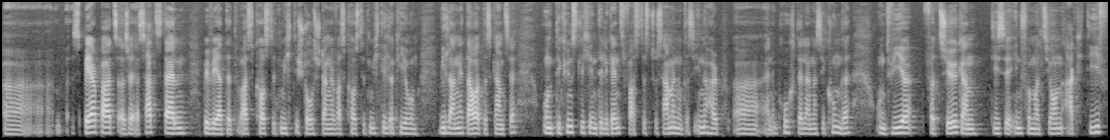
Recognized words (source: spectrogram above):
äh, Spare Parts, also Ersatzteilen, bewertet. Was kostet mich die Stoßstange, was kostet mich die Lackierung, wie lange dauert das Ganze. Und die künstliche Intelligenz fasst es zusammen und das innerhalb äh, einem Bruchteil einer Sekunde. Und wir verzögern diese Information aktiv,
